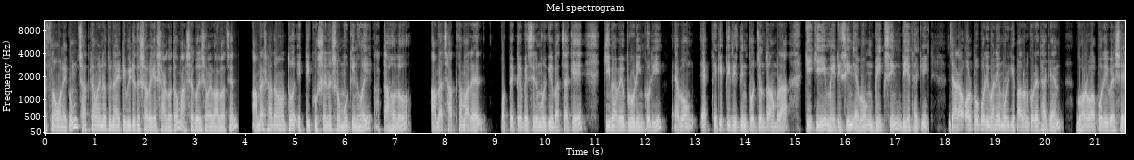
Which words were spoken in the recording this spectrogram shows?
আসসালামু আলাইকুম। ছাদ কামাই নতুন আরেকটি ভিডিওতে সবাইকে স্বাগতম। আশা করি সবাই ভালো আছেন। আমরা সাধারণত একটি কোশ্চেনের সম্মুখীন হই, আর তা হলো আমরা ছাদ খামারের প্রত্যেকটা বেসের মুরগির বাচ্চাকে কীভাবে ব্রুডিং করি এবং এক থেকে তিরিশ দিন পর্যন্ত আমরা কি কি মেডিসিন এবং ভ্যাকসিন দিয়ে থাকি। যারা অল্প পরিমাণে মুরগি পালন করে থাকেন, ঘরোয়া পরিবেশে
